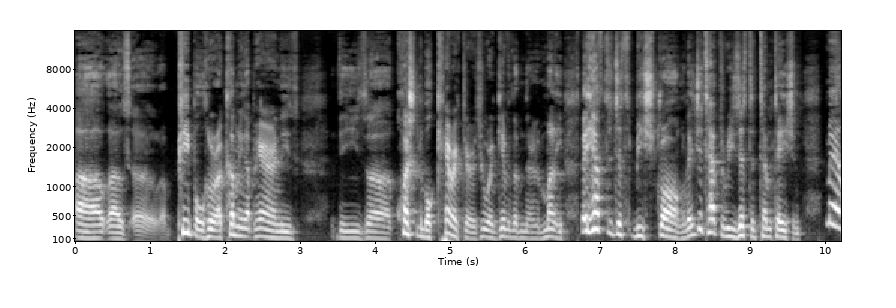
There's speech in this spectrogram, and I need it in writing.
uh, uh, uh, people who are coming up here and these these uh, questionable characters who are giving them their money. They have to just be strong. They just have to resist the temptation. Man,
